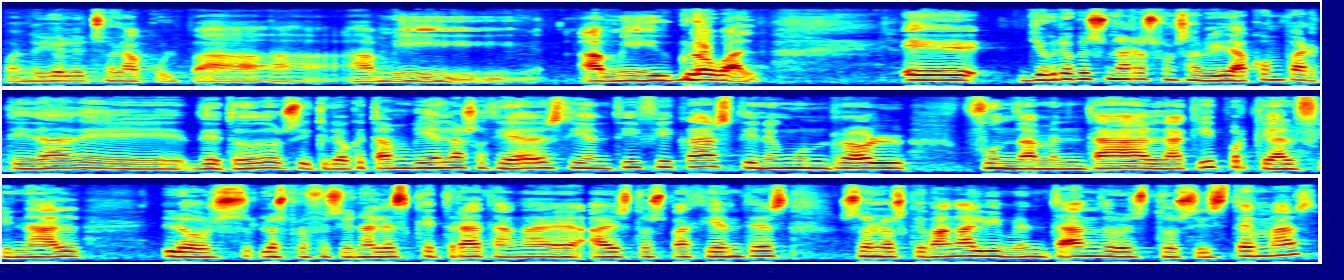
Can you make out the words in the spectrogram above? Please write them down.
cuando yo le echo la culpa a mi, a mi global. Eh, yo creo que es una responsabilidad compartida de, todos y creo que también las sociedades científicas tienen un rol fundamental aquí porque al final los, profesionales que tratan a, estos pacientes son los que van alimentando estos sistemas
